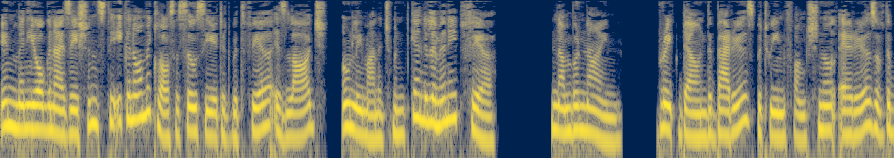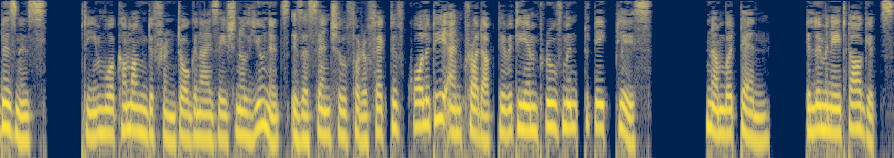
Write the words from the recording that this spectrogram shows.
In many organizations the economic loss associated with fear is large, only management can eliminate fear. Number 9. Break down the barriers between functional areas of the business. Teamwork among different organizational units is essential for effective quality and productivity improvement to take place. Number 10. Eliminate targets,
